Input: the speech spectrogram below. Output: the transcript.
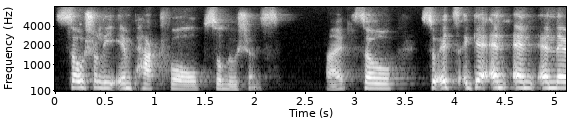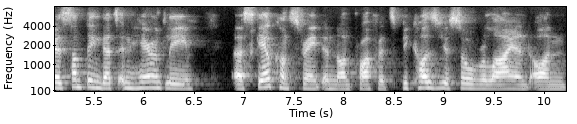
socially impactful solutions, right? So so it's again, and, and, and there's something that's inherently a scale constraint in nonprofits because you're so reliant on,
